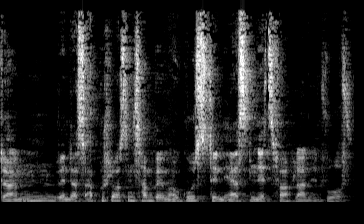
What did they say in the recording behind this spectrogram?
Dann, wenn das abgeschlossen ist, haben wir im August den ersten Netzfahrplanentwurf.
